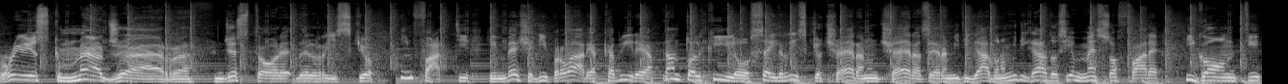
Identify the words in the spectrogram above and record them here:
Risk Manager, gestore del rischio. Infatti, invece di provare a capire a tanto al chilo se il rischio c'era, non c'era, se era mitigato non mitigato, si è messo a fare i conti.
